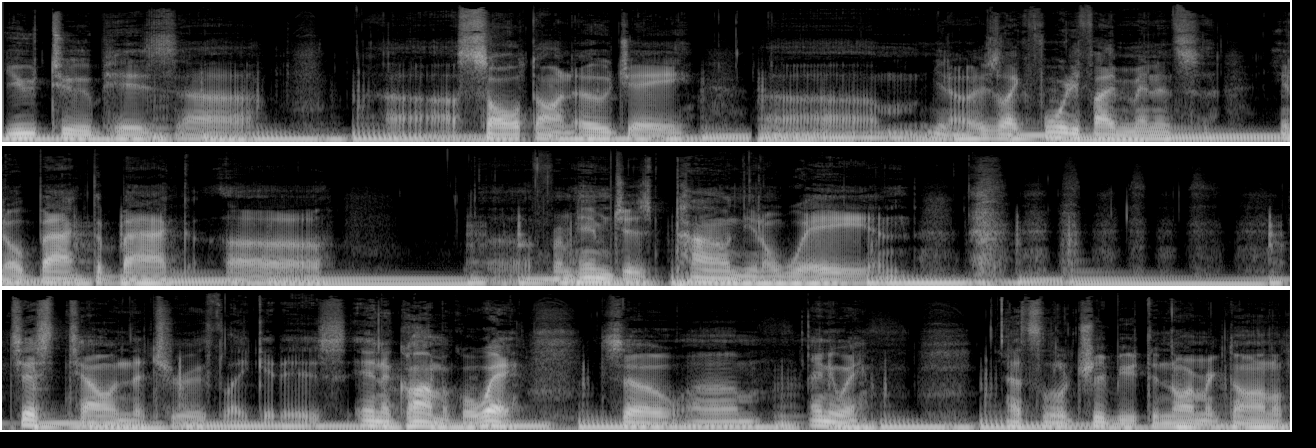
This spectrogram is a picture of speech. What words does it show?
YouTube his uh, uh, assault on OJ. Um, you know, it was like 45 minutes, you know, back to back uh, uh from him just pounding away and just telling the truth like it is in a comical way. So, um, anyway, that's a little tribute to Norm Macdonald.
